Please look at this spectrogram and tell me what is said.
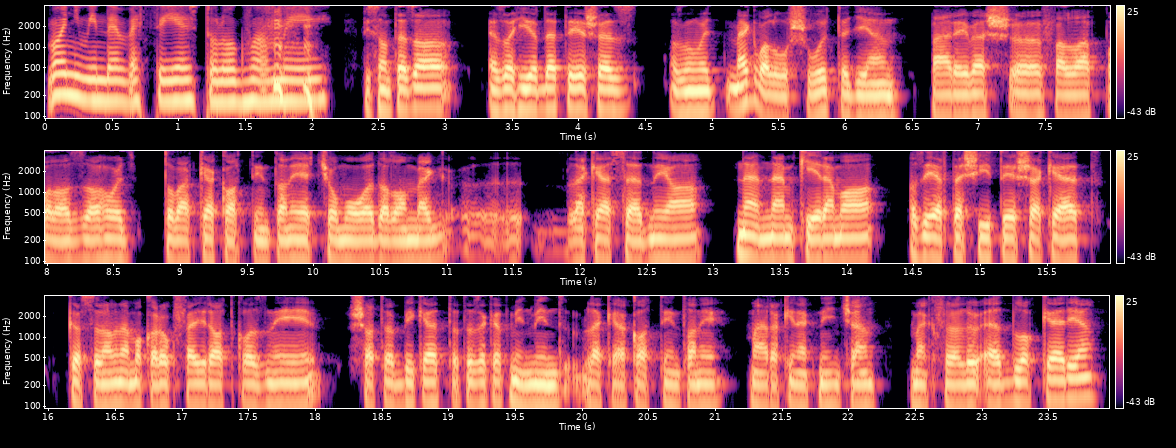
annyi minden veszélyes dolog van még. Viszont ez a, ez a hirdetés, ez azt gondolom, hogy megvalósult egy ilyen pár éves felalappal azzal, hogy tovább kell kattintani egy csomó oldalon, meg le kell szedni a nem, nem kérem a, az értesítéseket, köszönöm, nem akarok feliratkozni, stb. Tehát ezeket mind-mind le kell kattintani, már akinek nincsen megfelelő adblockerje,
